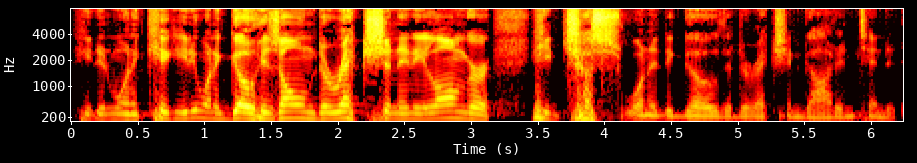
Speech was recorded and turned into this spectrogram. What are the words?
He didn't want to kick, he didn't want to go his own direction any longer. He just wanted to go the direction God intended.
